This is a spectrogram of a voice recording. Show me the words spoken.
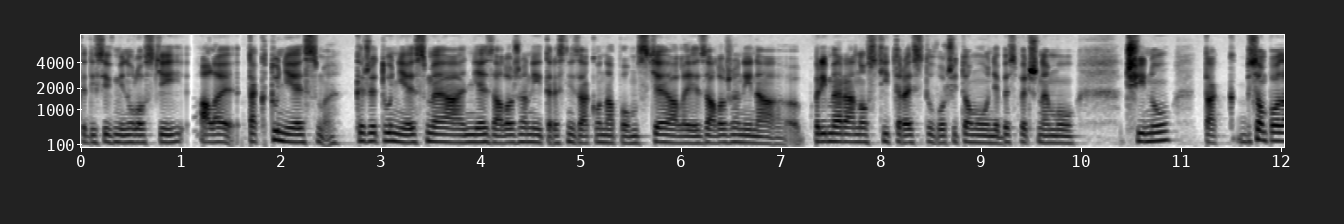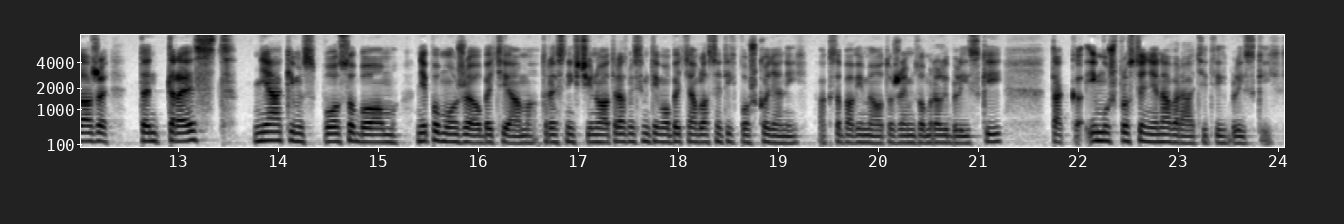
kedysi v minulosti. Ale tak tu nie sme. Keďže tu nie sme a nie je založený trestný zákon na pomste, ale je založený na primeranosti trestu voči tomu nebezpečnému činu, tak by som povedal, že ten trest nejakým spôsobom nepomôže obetiam trestných činov. A teraz myslím tým obetiam vlastne tých poškodených. Ak sa bavíme o to, že im zomreli blízky, tak im už proste nenavráti tých blízkych.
